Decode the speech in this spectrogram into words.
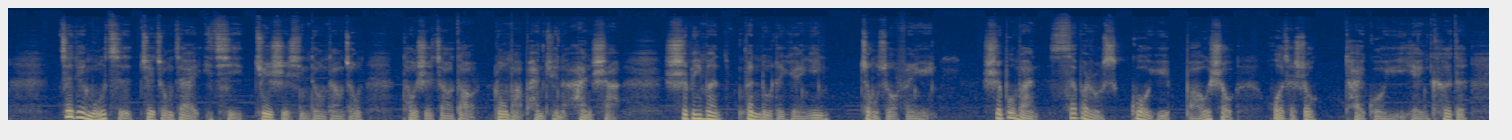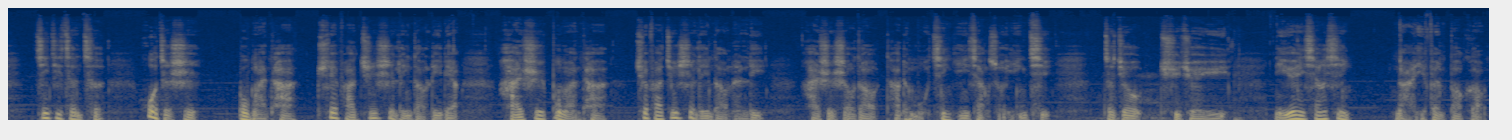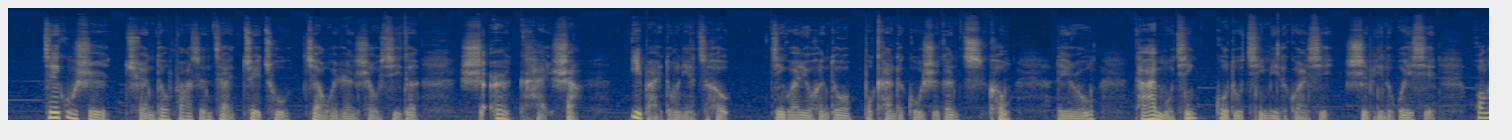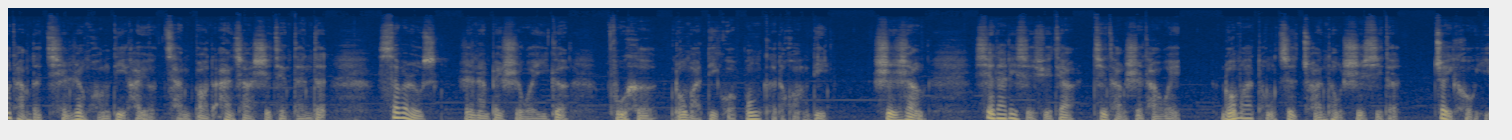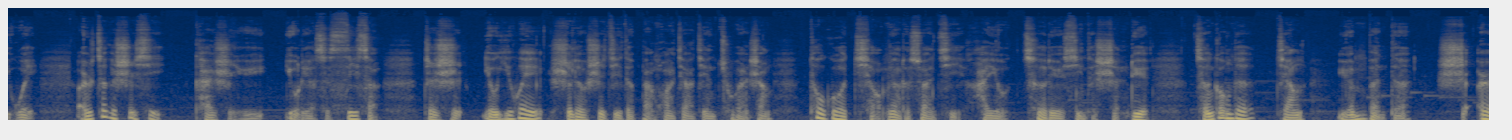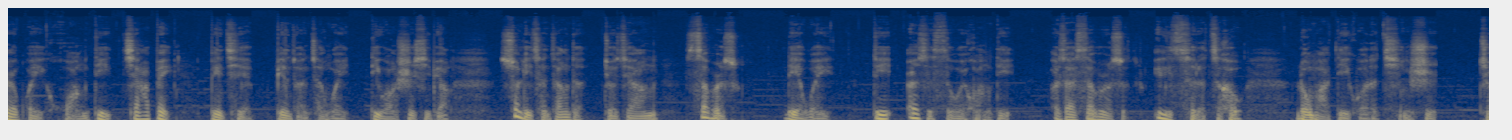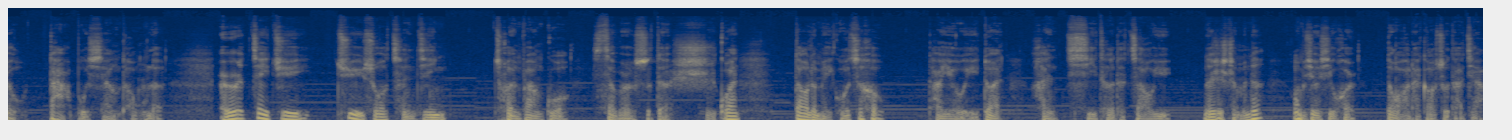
这对母子最终在一起军事行动当中，同时遭到罗马叛军的暗杀，士兵们愤怒的原因众说纷纭。是不满 Severus 过于保守，或者说太过于严苛的经济政策，或者是不满他缺乏军事领导力量，还是不满他缺乏军事领导能力，还是受到他的母亲影响所引起，这就取决于你愿意相信哪一份报告。这些故事全都发生在最初较为人熟悉的十二凯撒一百多年之后。尽管有很多不堪的故事跟指控，例如他和母亲过度亲密的关系、士兵的威胁、荒唐的前任皇帝，还有残暴的暗杀事件等等，Severus 仍然被视为一个符合罗马帝国风格的皇帝。事实上，现代历史学家经常视他为罗马统治传统世系的最后一位，而这个世系开始于 Julius Caesar，这是有一位16世纪的版画家兼出版商。透过巧妙的算计，还有策略性的省略，成功的将原本的十二位皇帝加倍，并且变转成为帝王世系表，顺理成章的就将 Severus 列为第二十四位皇帝。而在 Severus 遇刺了之后，罗马帝国的情势就大不相同了。而这具据说曾经存放过塞缪斯的石棺，到了美国之后，他有一段很奇特的遭遇，那是什么呢？我们休息一会儿，等我来告诉大家。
